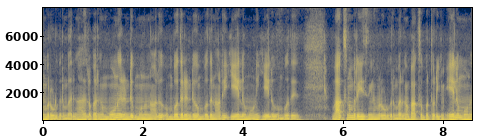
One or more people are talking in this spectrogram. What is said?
நம்பர் கொடுக்குறேன் பாருங்கள் அதில் பாருங்கள் மூணு ரெண்டு மூணு நாலு ஒம்பது ரெண்டு ஒம்பது நாலு ஏழு மூணு ஏழு ஒம்பது பாக்ஸ் நம்பர் ஏசிங் நம்பர் கொடுக்குறேன் பாருங்கள் பாக்ஸை பொறுத்த வரைக்கும் ஏழு மூணு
